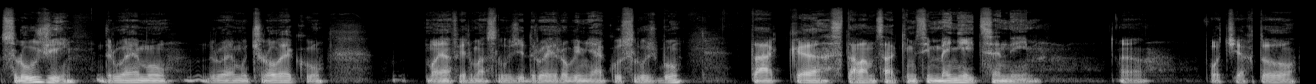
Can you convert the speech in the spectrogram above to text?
slúži druhému, druhému človeku, moja firma slúži druhej, robím nejakú službu, tak stávam sa akýmsi menej ceným v očiach toho,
